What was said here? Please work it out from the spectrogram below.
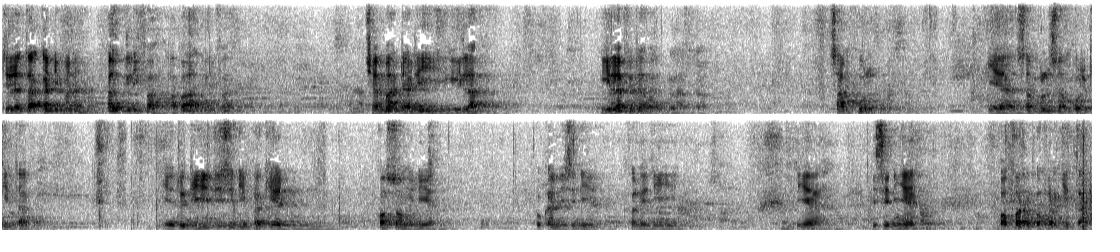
diletakkan di mana aglifah apa aglifah jamak dari gilaf gilaf itu apa? Sampul. Ya sampul-sampul kitab. Yaitu di di sini bagian kosong ini ya. Bukan di sini ya. Kalau ini ya di sininya. Cover cover kitab.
